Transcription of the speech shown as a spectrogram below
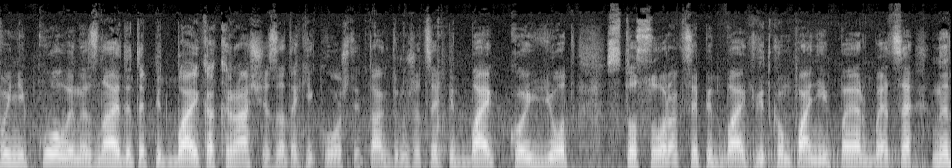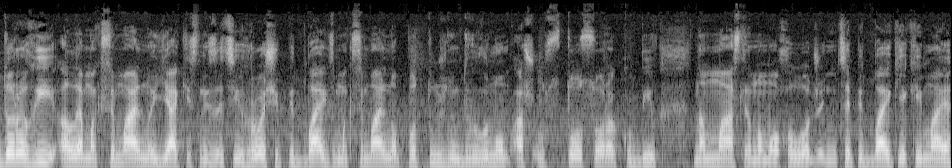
Ви ніколи не знайдете підбайка краще за такі кошти. Так, друже, це підбайк Койот 140. Це підбайк від компанії PRB. Це недорогий, але максимально якісний за ці гроші. Підбайк з максимально потужним двигуном аж у 140 кубів на масляному охолодженні. Це підбайк, який має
